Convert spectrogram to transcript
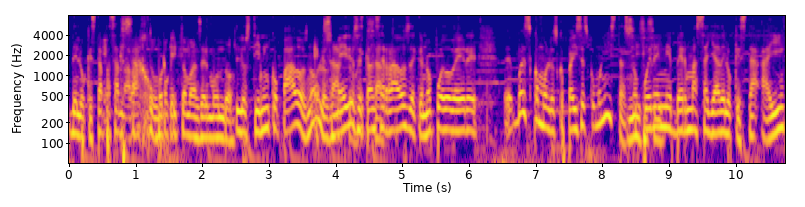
de lo que está pasando Exacto, abajo. un poquito más del mundo. los tienen copados, ¿no? los medios están exacto. cerrados de que no puedo ver, eh, eh, pues como los países comunistas, no Sí, pueden sí. ver más allá de lo que está ahí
